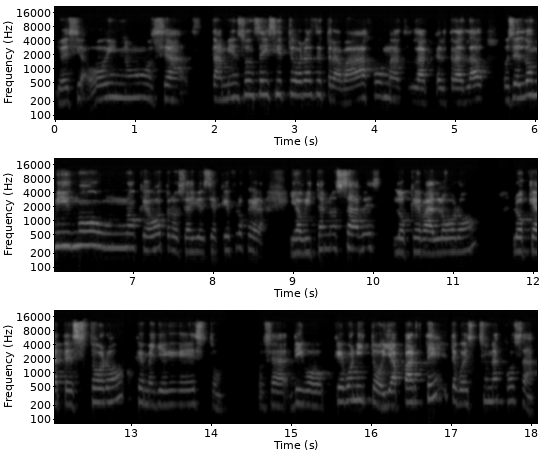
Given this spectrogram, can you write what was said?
yo decía, hoy no, o sea, también son seis, siete horas de trabajo más el traslado, o sea, es lo mismo uno que otro, o sea, yo decía, qué flojera. Y ahorita no sabes lo que valoro, lo que atesoro que me llegue esto. O sea, digo, qué bonito. Y aparte, te voy a decir una cosa,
